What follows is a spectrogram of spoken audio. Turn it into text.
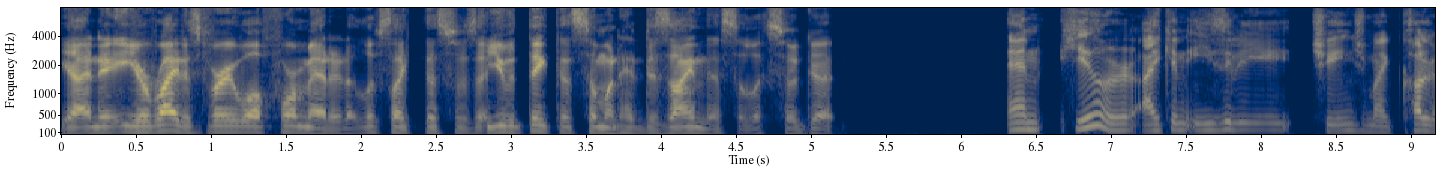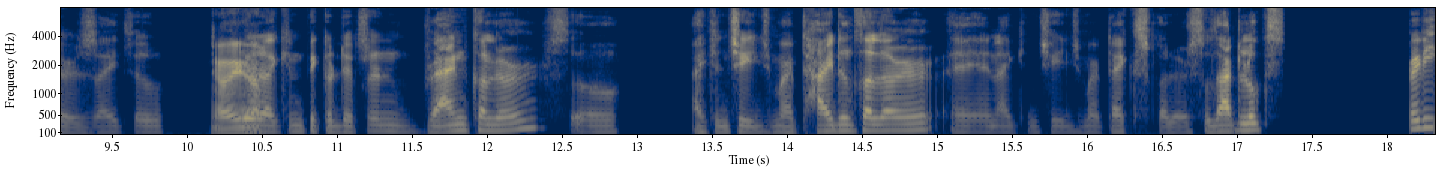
Yeah, and uh, you're right. It's very well formatted. It looks like this was, you would think that someone had designed this. It looks so good. And here I can easily change my colors, right? So Oh, here. I can pick a different brand color. So I can change my title color and I can change my text color. So that looks pretty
